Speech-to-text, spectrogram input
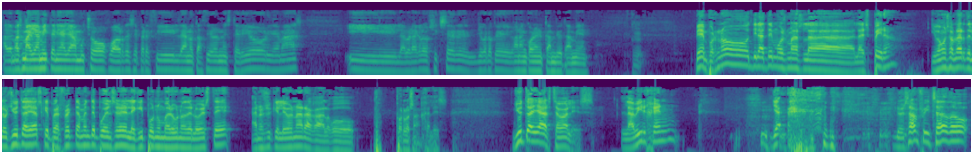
además Miami tenía ya mucho jugador de ese perfil de anotación exterior y demás y la verdad que los Sixers yo creo que ganan con el cambio también Bien, pues no dilatemos más la, la espera y vamos a hablar de los Utah Jazz que perfectamente pueden ser el equipo número uno del oeste, a no ser que Leonard haga algo por Los Ángeles. Utah Jazz, chavales. La Virgen ya nos han fichado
